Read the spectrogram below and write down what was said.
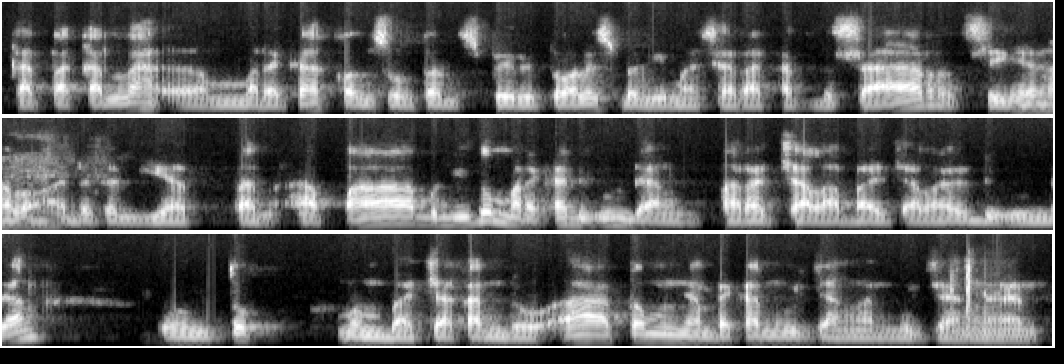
katakanlah eh, mereka konsultan spiritualis bagi masyarakat besar sehingga Hmm. kalau ada kegiatan apa begitu mereka diundang para calabai calalai diundang untuk membacakan doa atau menyampaikan ujangan-ujangan.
